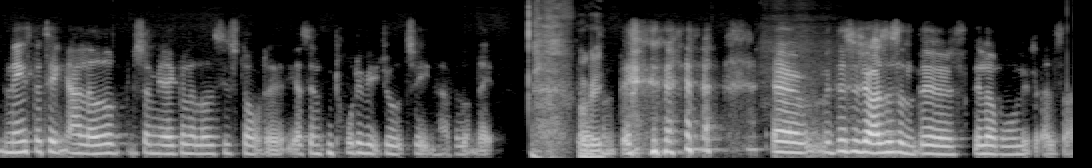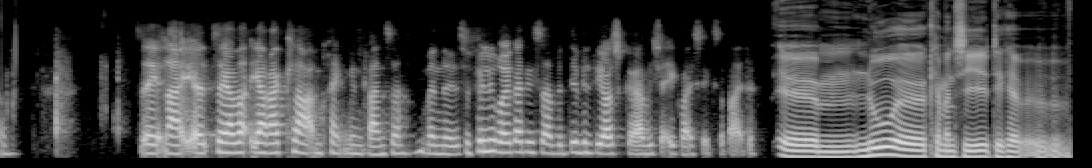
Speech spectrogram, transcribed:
den eneste ting, jeg har lavet, som jeg ikke ville have lavet sidste år, det, jeg sendte en trutte-video ud til en her forleden dag. Det okay. Sådan, det. øh, men det synes jeg også er sådan, det stille og roligt. Altså. Så, nej, jeg, så jeg, jeg er ret klar omkring mine grænser. Men øh, selvfølgelig rykker de sig, men det ville de også gøre, hvis jeg ikke var i sexarbejde. Øhm, nu øh, kan man sige, det kan, øh,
